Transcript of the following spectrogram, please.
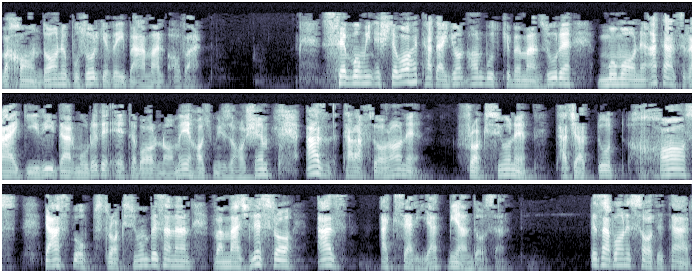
و خاندان بزرگ وی به عمل آورد. سومین اشتباه تدین آن بود که به منظور ممانعت از رأیگیری در مورد اعتبارنامه حاج میرزا هاشم از طرفداران فراکسیون تجدد خواست دست به ابستراکسیون بزنند و مجلس را از اکثریت بیاندازند. به زبان ساده تر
